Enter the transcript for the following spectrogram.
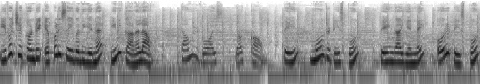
இவற்றை கொண்டு எப்படி செய்வது என இனி காணலாம். தமிழ் வாய்ஸ் டாட் காம் தேன் மூன்று டீஸ்பூன் தேங்காய் எண்ணெய் ஒரு டீஸ்பூன்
